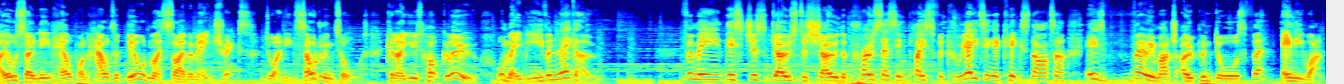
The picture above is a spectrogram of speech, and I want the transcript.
I also need help on how to build my Cyber Matrix. Do I need soldering tools? Can I use hot glue? Or maybe even Lego? For me, this just goes to show the process in place for creating a Kickstarter is very much open doors for anyone,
